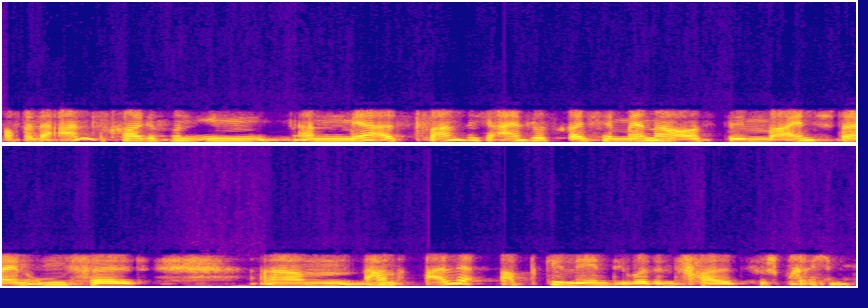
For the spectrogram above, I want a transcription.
auf eine Anfrage von ihm an mehr als 20 einflussreiche Männer aus dem Weinstein-Umfeld ähm, haben alle abgelehnt, über den Fall zu sprechen.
